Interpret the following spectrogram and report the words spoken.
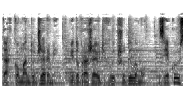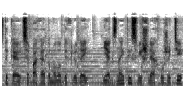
та команду Джеремі, відображають глибшу дилему, з якою стикаються багато молодих людей, як знайти свій шлях у житті,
